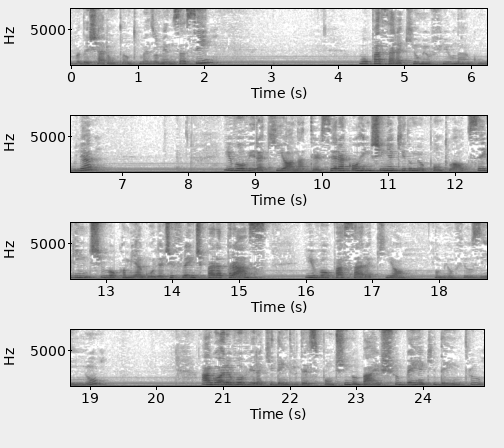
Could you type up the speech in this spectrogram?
Vou deixar um tanto mais ou menos assim. Vou passar aqui o meu fio na agulha. E vou vir aqui, ó, na terceira correntinha aqui do meu ponto alto seguinte, vou com a minha agulha de frente para trás e vou passar aqui, ó, o meu fiozinho. Agora, eu vou vir aqui dentro desse pontinho baixo, bem aqui dentro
